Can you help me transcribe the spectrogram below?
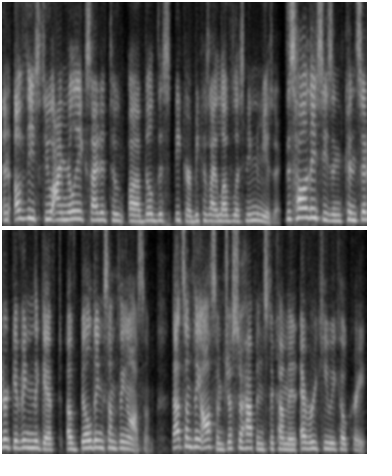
And of these two, I'm really excited to uh, build this speaker because I love listening to music. This holiday season, consider giving the gift of building something awesome. That something awesome just so happens to come in every KiwiCo crate.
